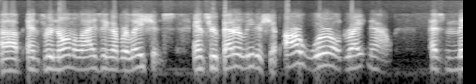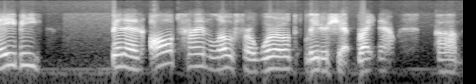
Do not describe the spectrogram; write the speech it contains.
uh, and through normalizing of relations and through better leadership. Our world right now has maybe been at an all-time low for world leadership right now. Um,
